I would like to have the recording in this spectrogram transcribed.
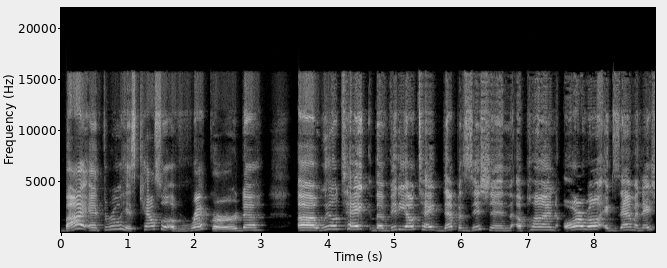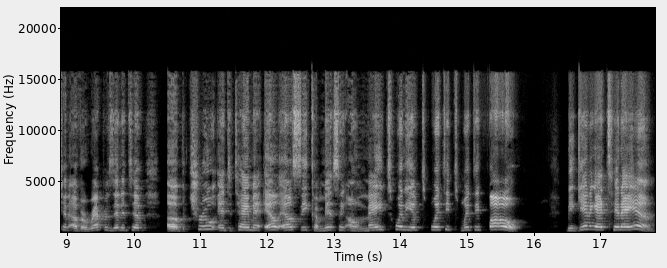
by and through his counsel of record, uh, will take the videotape deposition upon oral examination of a representative of True Entertainment LLC commencing on May 20th, 2024, beginning at 10 a.m.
